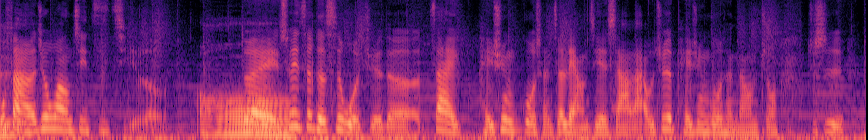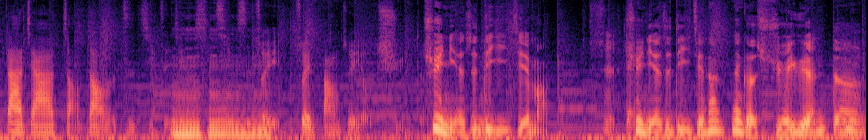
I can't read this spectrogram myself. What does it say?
我反而就忘记自己了。哦，对，所以这个是我觉得在培训过程这两届下来，我觉得培训过程当中，就是大家找到了自己这件事情是最最棒、最有趣的。去年是第一届吗？是去年是第一届，那那个学员的、嗯、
